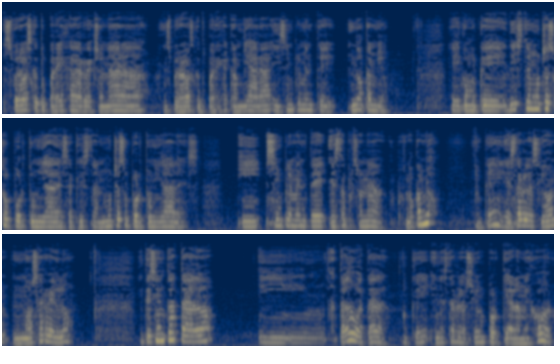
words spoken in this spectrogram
esperabas que tu pareja reaccionara, esperabas que tu pareja cambiara y simplemente no cambió. Eh, como que diste muchas oportunidades, aquí están, muchas oportunidades y simplemente esta persona pues no cambió. ¿ok? Esta relación no se arregló y te siento atado y atado o atada, ¿ok? En esta relación porque a lo mejor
